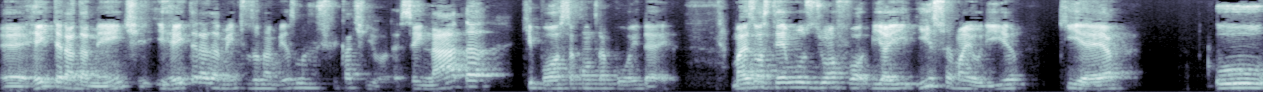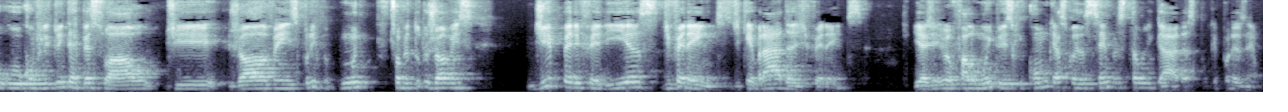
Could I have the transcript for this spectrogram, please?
é, reiteradamente e reiteradamente usando a mesma justificativa, né? sem nada que possa contrapor a ideia. Mas nós temos de uma forma, e aí isso é a maioria, que é o, o conflito interpessoal de jovens, sobretudo jovens de periferias diferentes, de quebradas diferentes. E eu falo muito isso, que como que as coisas sempre estão ligadas. Porque, por exemplo,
